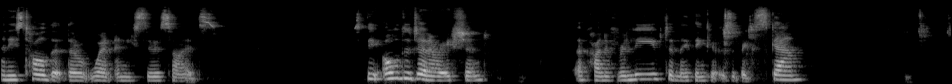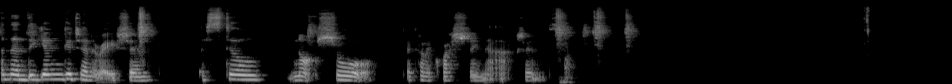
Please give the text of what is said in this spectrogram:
And he's told that there weren't any suicides. So the older generation are kind of relieved and they think it was a big scam. And then the younger generation are still not sure they're kind of questioning their actions. So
